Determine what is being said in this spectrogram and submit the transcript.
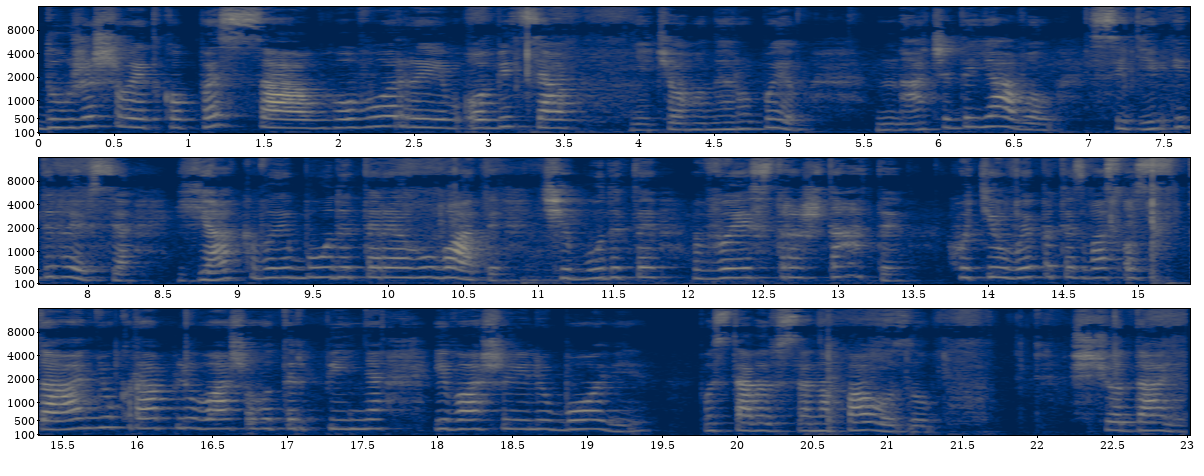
Дуже швидко писав, говорив, обіцяв, нічого не робив. Наче диявол сидів і дивився, як ви будете реагувати, чи будете ви страждати. Хотів випити з вас останню краплю вашого терпіння і вашої любові. Поставив все на паузу. Що далі?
